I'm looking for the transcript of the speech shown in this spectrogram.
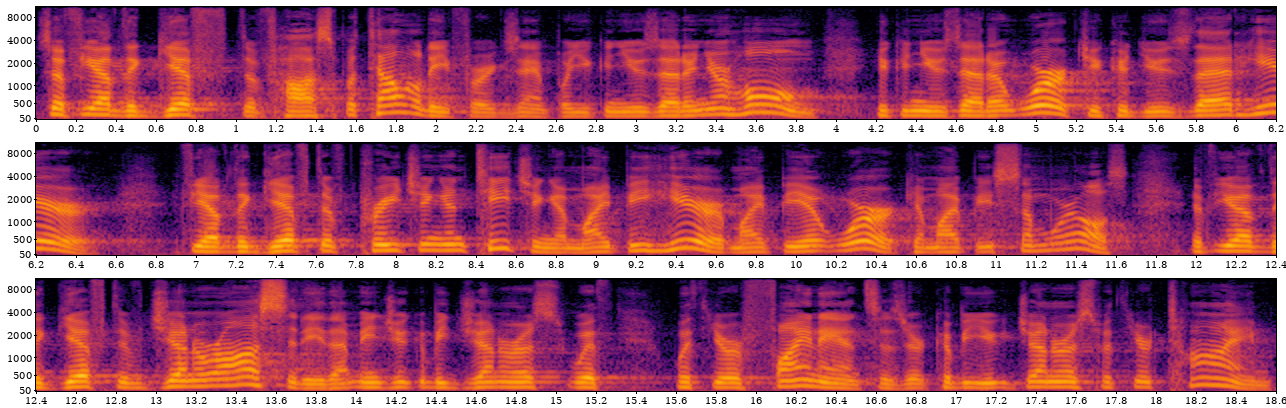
So, if you have the gift of hospitality, for example, you can use that in your home. You can use that at work. You could use that here. If you have the gift of preaching and teaching, it might be here, it might be at work, it might be somewhere else. If you have the gift of generosity, that means you could be generous with, with your finances, or it could be generous with your time,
